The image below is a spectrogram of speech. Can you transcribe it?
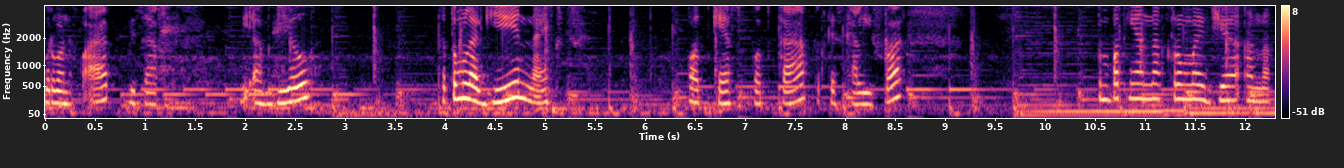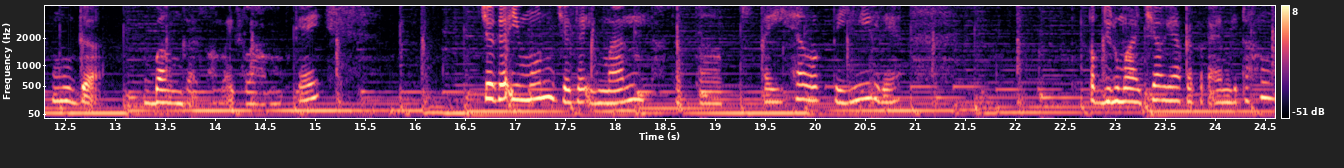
bermanfaat bisa diambil. Ketemu lagi next podcast podcast podcast Khalifa. Tempatnya anak remaja anak muda bangga sama Islam oke? okay? Jaga imun jaga iman tetap stay healthy gitu ya. Tetap di rumah aja ya ppkm kita hmm.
